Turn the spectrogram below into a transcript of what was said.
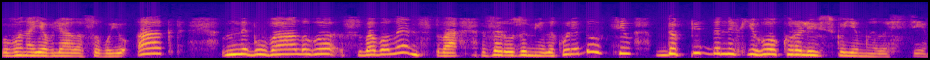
вона являла собою акт небувалого сваволенства зарозумілих урядовців до підданих його королівської милості.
